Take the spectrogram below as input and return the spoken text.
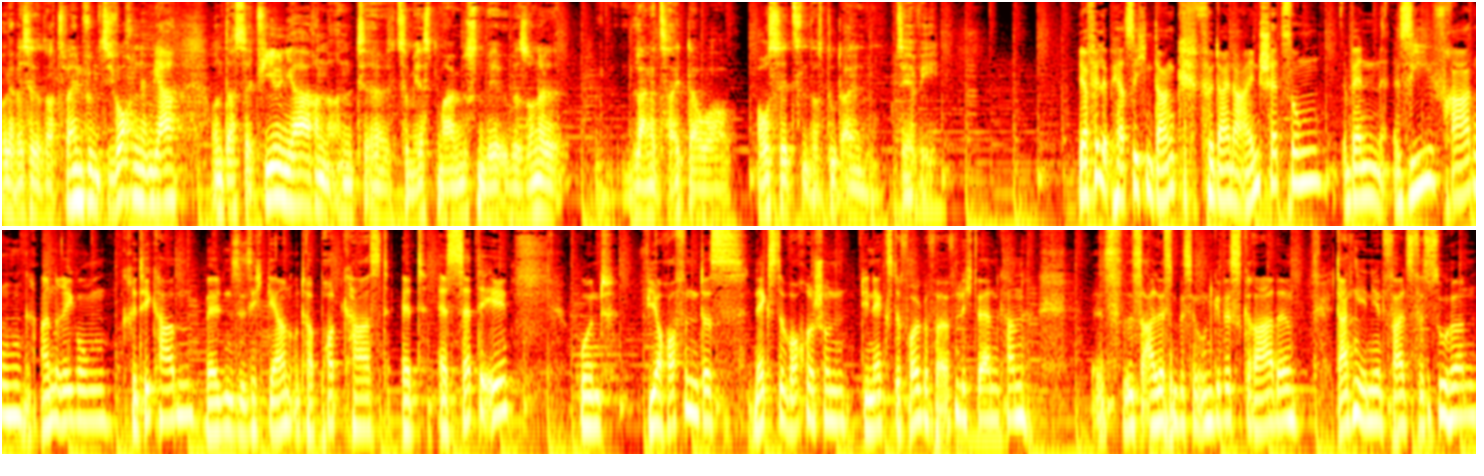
oder besser gesagt 52 Wochen im Jahr und das seit vielen Jahren. Und äh, zum ersten Mal müssen wir über so eine lange Zeitdauer aussetzen. Das tut allen sehr weh. Ja, Philipp, herzlichen Dank für deine Einschätzung. Wenn Sie Fragen, Anregungen, Kritik haben, melden Sie sich gern unter podcast.sz.de und wir hoffen, dass nächste Woche schon die nächste Folge veröffentlicht werden kann. Es ist alles ein bisschen ungewiss gerade. Danke Ihnen jedenfalls fürs Zuhören.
